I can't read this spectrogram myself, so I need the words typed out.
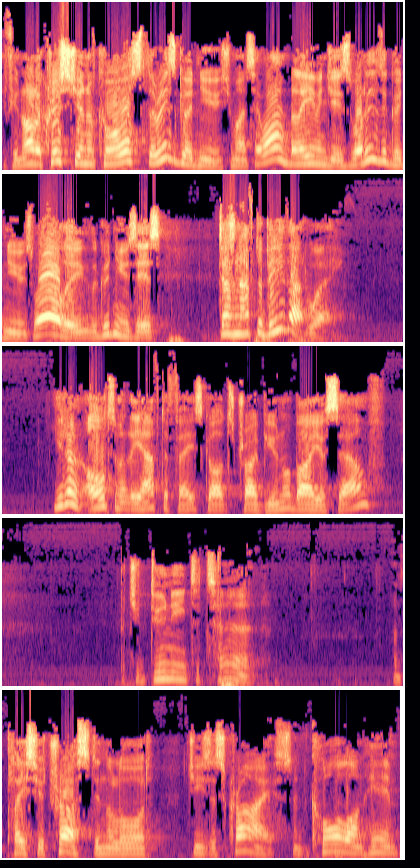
If you're not a Christian, of course, there is good news. You might say, Well, I don't believe in Jesus. What is the good news? Well, the, the good news is it doesn't have to be that way. You don't ultimately have to face God's tribunal by yourself. But you do need to turn and place your trust in the Lord Jesus Christ and call on Him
